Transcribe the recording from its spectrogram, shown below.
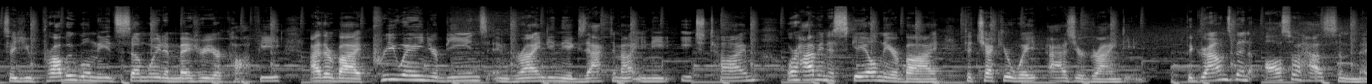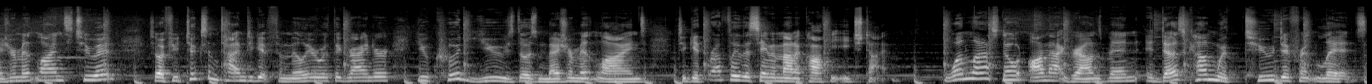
so you probably will need some way to measure your coffee, either by pre-weighing your beans and grinding the exact amount you need each time, or having a scale nearby to check your weight as you're grinding. The grounds bin also has some measurement lines to it, so if you took some time to get familiar with the grinder, you could use those measurement lines to get roughly the same amount of coffee each time. One last note on that grounds bin, it does come with two different lids.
